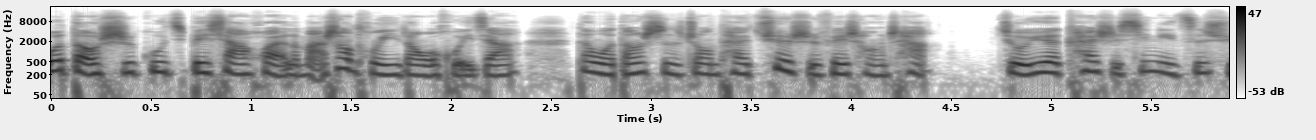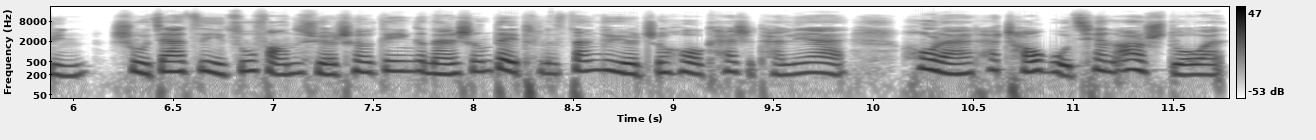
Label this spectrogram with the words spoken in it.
我导师估计被吓坏了，马上同意让我回家。但我当时的状态确实非常差。九月开始心理咨询，暑假自己租房子学车，跟一个男生 date 了三个月之后开始谈恋爱。后来他炒股欠了二十多万，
